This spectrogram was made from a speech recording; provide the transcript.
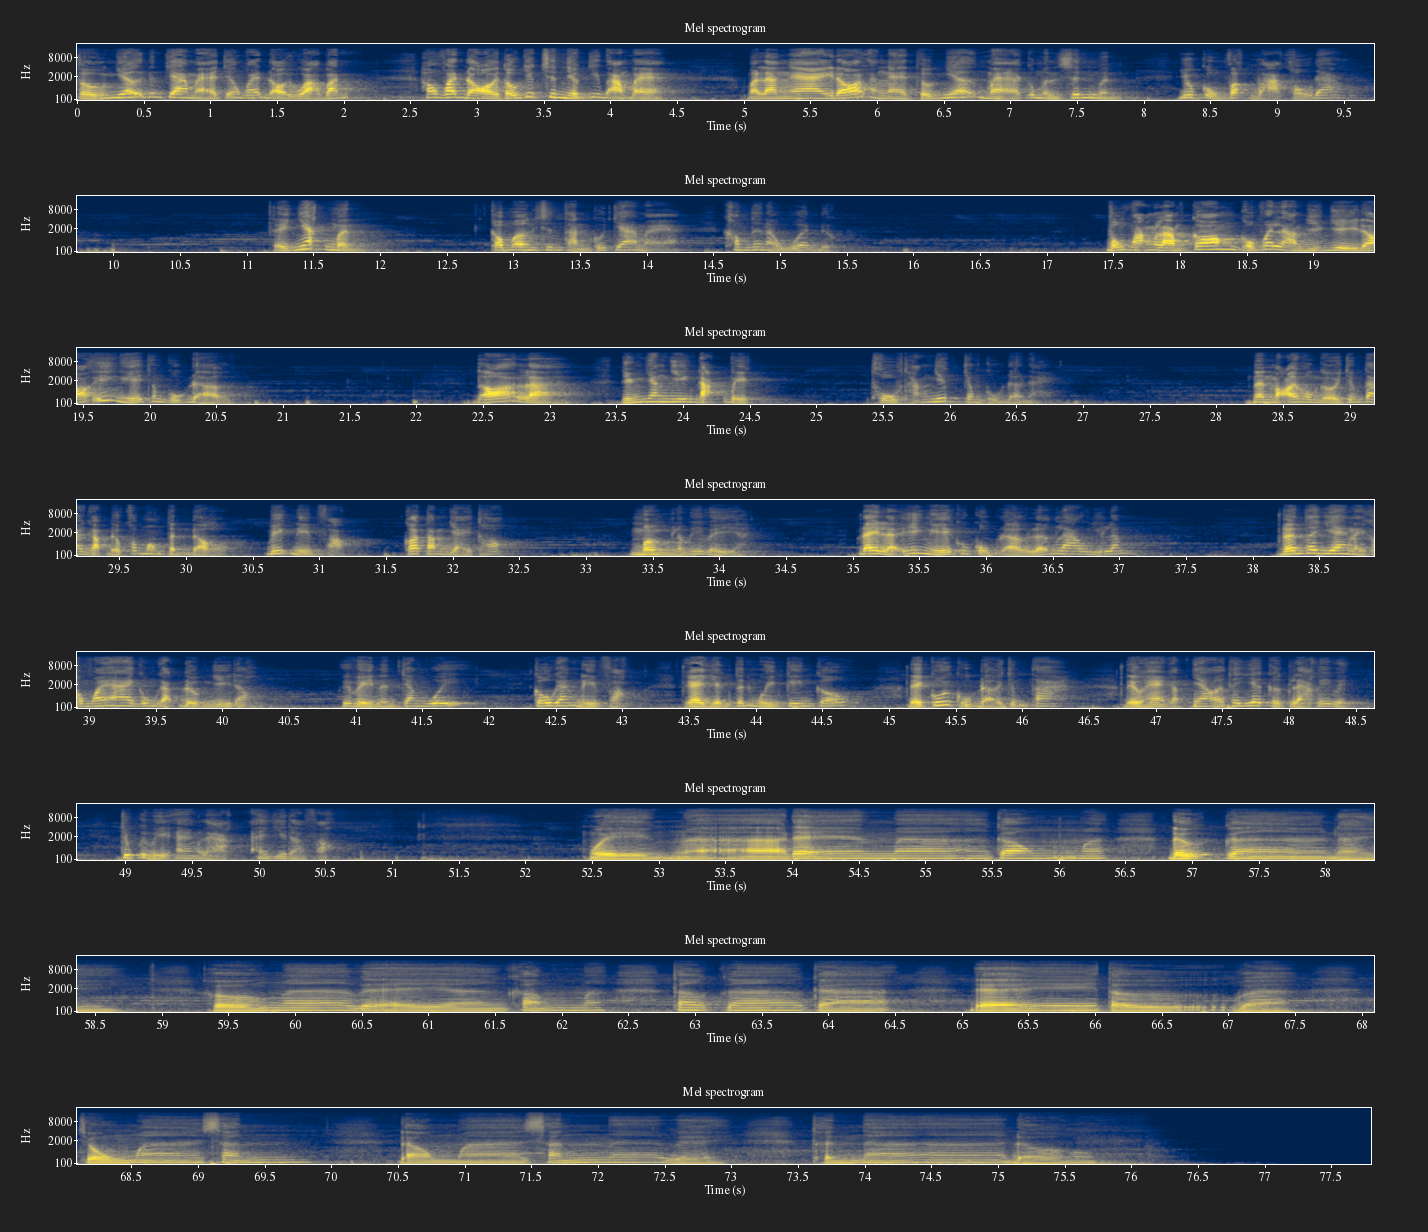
tưởng nhớ đến cha mẹ chứ không phải đòi quà bánh, không phải đòi tổ chức sinh nhật với bạn bè, mà là ngày đó là ngày tưởng nhớ mẹ của mình sinh mình, vô cùng vất vả, khổ đau. Để nhắc mình, công ơn sinh thành của cha mẹ, không thể nào quên được. Bổn phận làm con cũng phải làm việc gì đó ý nghĩa trong cuộc đời đó là những nhân viên đặc biệt thù thắng nhất trong cuộc đời này. Nên mỗi một người chúng ta gặp được pháp môn tịnh độ, biết niệm phật, có tâm giải thoát, mừng lắm quý vị à. Đây là ý nghĩa của cuộc đời lớn lao dữ lắm. Đến thế gian này không phải ai cũng gặp được gì đâu. Quý vị nên trân quý, cố gắng niệm phật, gầy dựng tính nguyện kiên cố để cuối cuộc đời chúng ta đều hẹn gặp nhau ở thế giới cực lạc quý vị. Chúc quý vị an lạc. An di đà phật nguyện à, đem à, công đức à, này hướng về khắp tất cả đệ tử và chúng sanh đồng sanh về thịnh độ.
